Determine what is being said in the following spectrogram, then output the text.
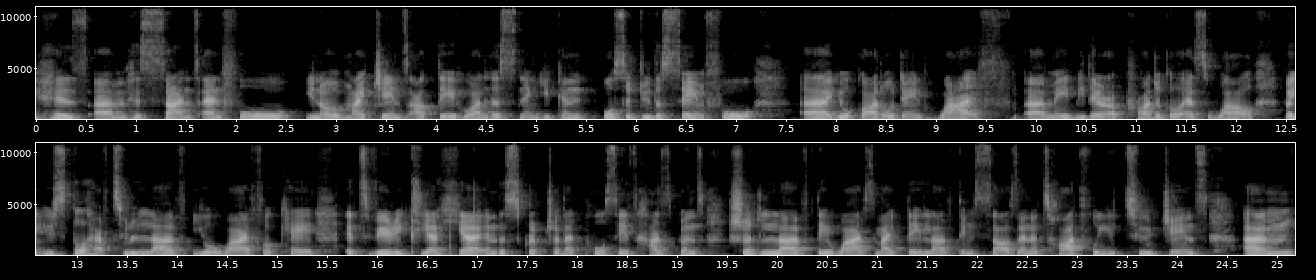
his um his sons and for you know my gents out there who are listening you can also do the same for uh, your God ordained wife. Uh, maybe they're a prodigal as well, but you still have to love your wife, okay? It's very clear here in the scripture that Paul says husbands should love their wives like they love themselves. And it's hard for you too, gents. Um,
